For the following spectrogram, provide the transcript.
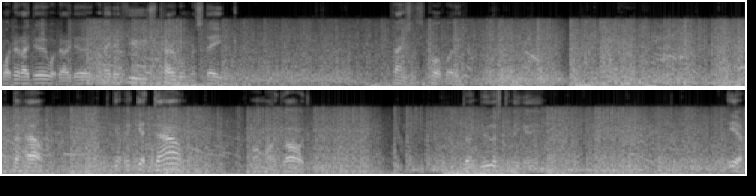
What did I do? What did I do? I made a huge, terrible mistake. Thanks for the support, buddy. What the hell? Get me, get down! Oh my god. Don't do this to me, game. Here,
